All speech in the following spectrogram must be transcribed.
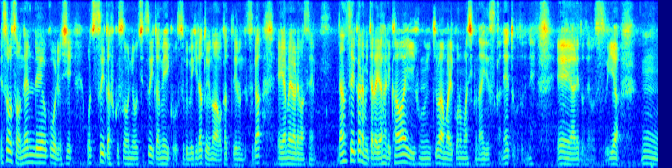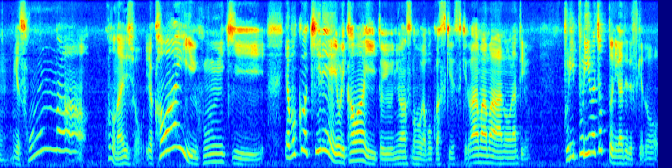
えそろそろ年齢を考慮し、落ち着いた服装に落ち着いたメイクをするべきだというのは分かっているんですが、えやめられません。男性から見たらやはり可愛い雰囲気はあまり好ましくないですかね？ということでね。えーありがとうございます。いや、うん。いや、そんなことないでしょ。いや、可愛い雰囲気。いや、僕は綺麗より可愛いというニュアンスの方が僕は好きですけど、あ、まあまあ、あの、なんていうの。プリプリはちょっと苦手ですけど、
